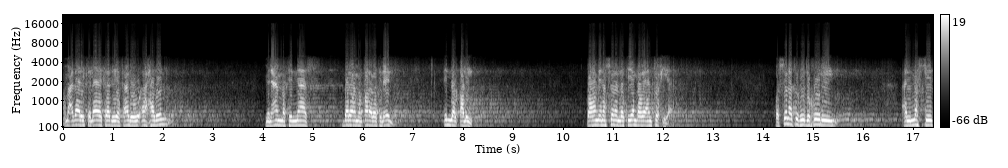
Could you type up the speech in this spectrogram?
ومع ذلك لا يكاد يفعله أحد من عامة الناس بل من طلبة العلم إلا القليل. وهو من السنن التي ينبغي أن تحيا. والسنة في دخول المسجد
